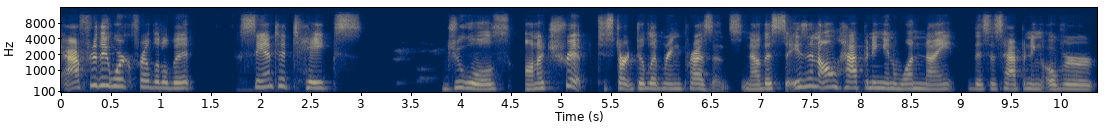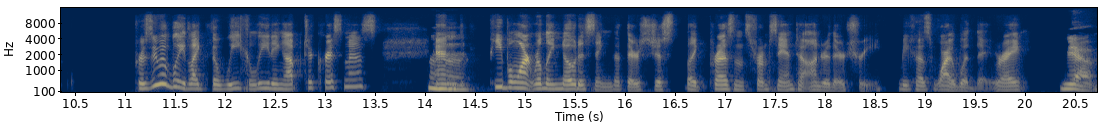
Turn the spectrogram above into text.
After they work for a little bit, Santa takes Jules on a trip to start delivering presents. Now, this isn't all happening in one night. This is happening over presumably like the week leading up to Christmas. Mm-hmm. And people aren't really noticing that there's just like presents from Santa under their tree because why would they, right? Yeah.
